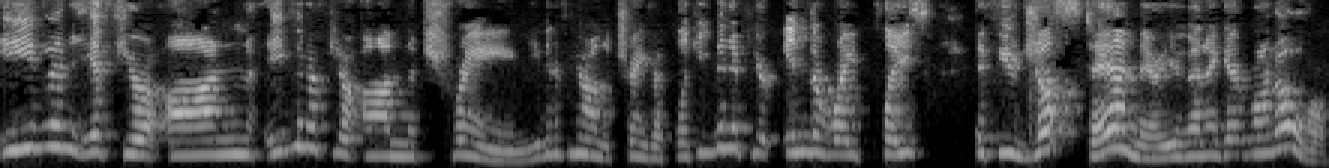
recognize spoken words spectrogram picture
even if you're on even if you're on the train, even if you're on the train track, like even if you're in the right place, if you just stand there, you're gonna get run over.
